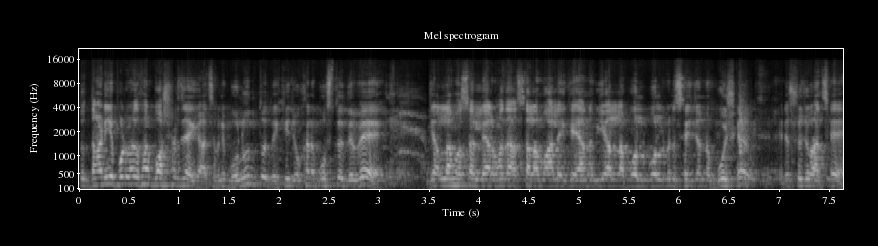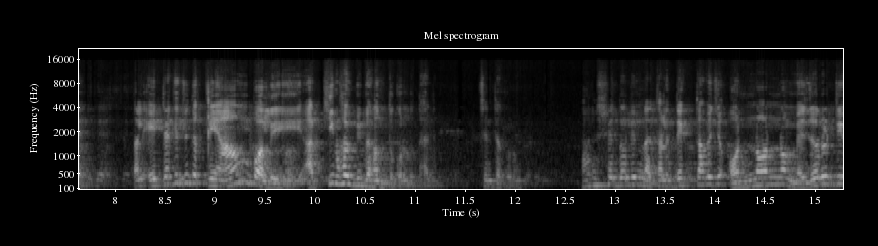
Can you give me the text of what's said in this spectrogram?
তো দাঁড়িয়ে পড়বে ওখানে বসার জায়গা আছে। আপনি বলুন তো দেখি যে, ওখানে বসতে দেবে? যে আল্লাহ সাল্লি আলহাদ আসসালাম আলাইকে আনবি আল্লাহ বল, বলবেন, সেই জন্য বসে এটা সুযোগ আছে। তাহলে এটাকে যদি কেয়াম বলে, আর কীভাবে বিভ্রান্ত করল তাহলে? চিন্তা করুন। তাহলে সে দলিল না তাহলে দেখতে হবে যে অন্য অন্য মেজরিটি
